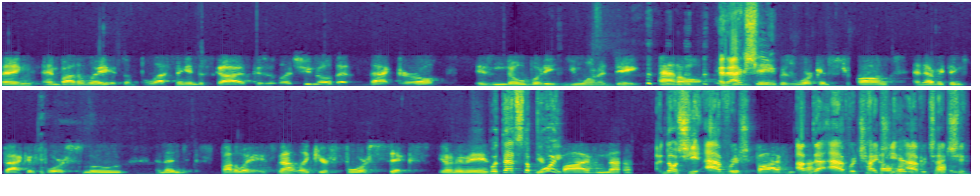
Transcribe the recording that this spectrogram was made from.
thing. And by the way, it's a blessing in disguise because it lets you know that that girl is nobody you want to date at all. If your actually- game is working strong and everything's back and forth smooth. And then, by the way, it's not like you're four six. You know what I mean? But that's the You're point. Five nine. no, she You're averaged five uh, of nine. the average height. Tell she average height. She,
